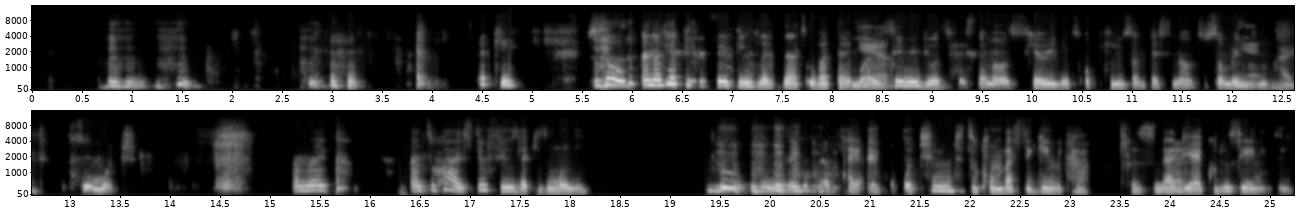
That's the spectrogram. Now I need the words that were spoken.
Okay. So, and I've heard people say things like that over time, but I would say maybe it was the first time I was hearing it up close and personal to somebody Yeah. who had so much. I'm like, and to her, it still feels like it's money. I hope that I am opportune to converse again with her because that day I couldn't say anything.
